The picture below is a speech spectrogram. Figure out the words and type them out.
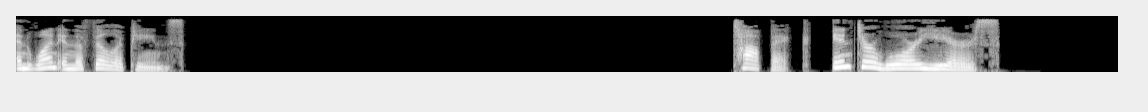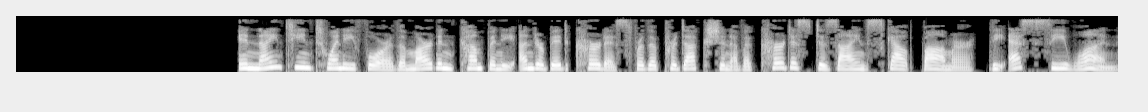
and one in the Philippines. Topic: Interwar years. In 1924 the Martin Company underbid Curtiss for the production of a Curtiss-designed scout bomber, the SC-1,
